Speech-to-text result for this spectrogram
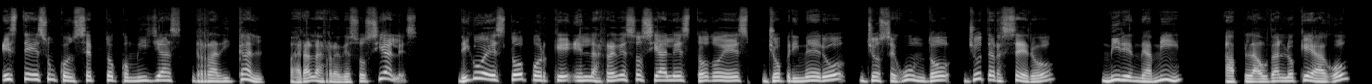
este es un concepto, comillas, radical para las redes sociales. Digo esto porque en las redes sociales todo es yo primero, yo segundo, yo tercero, mírenme a mí, aplaudan lo que hago,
